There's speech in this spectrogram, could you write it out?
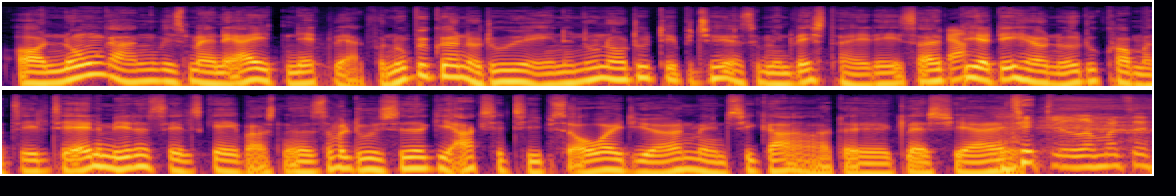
Og nogle gange, hvis man er i et netværk, for nu begynder du jo, Ane, nu når du debuterer som investor i dag, så ja. bliver det her jo noget, du kommer til. Til alle middagsselskaber og sådan noget, så vil du sidde og give aktietips over i et hjørne med en cigar og et øh, glas sherry. Det glæder mig til.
